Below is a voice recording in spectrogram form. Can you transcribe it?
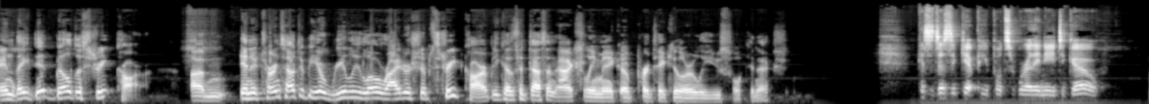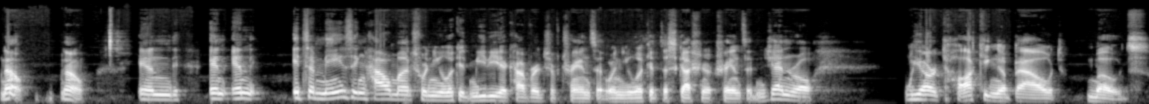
And they did build a streetcar. Um, and it turns out to be a really low ridership streetcar because it doesn't actually make a particularly useful connection. Because it doesn't get people to where they need to go. No, no. And and and it's amazing how much when you look at media coverage of transit, when you look at discussion of transit in general, we are talking about modes,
